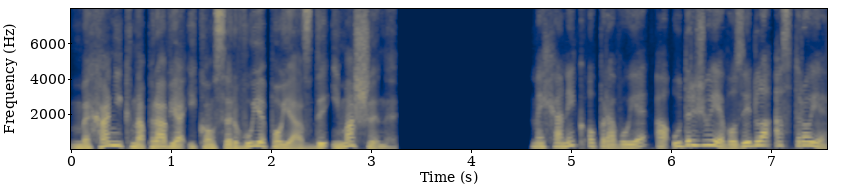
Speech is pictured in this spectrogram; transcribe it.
Mechanik naprawia i konserwuje pojazdy i maszyny. Mechanik opravuje a udržuje vozidla a stroje.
